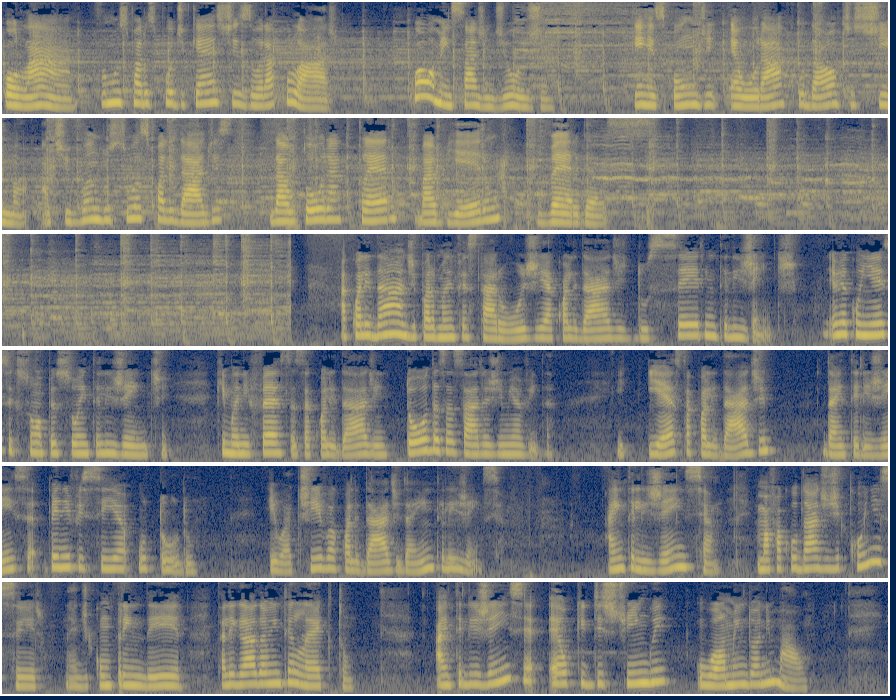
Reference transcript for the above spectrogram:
Olá, vamos para os podcasts Oracular. Qual a mensagem de hoje? Quem responde é o Oráculo da Autoestima, ativando suas qualidades, da autora Claire Barbiero Vergas. A qualidade para manifestar hoje é a qualidade do ser inteligente. Eu reconheço que sou uma pessoa inteligente que manifesta essa qualidade em todas as áreas de minha vida. E, e esta qualidade da inteligência beneficia o todo. Eu ativo a qualidade da inteligência. A inteligência é uma faculdade de conhecer, né, de compreender, está ligada ao intelecto. A inteligência é o que distingue o homem do animal.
